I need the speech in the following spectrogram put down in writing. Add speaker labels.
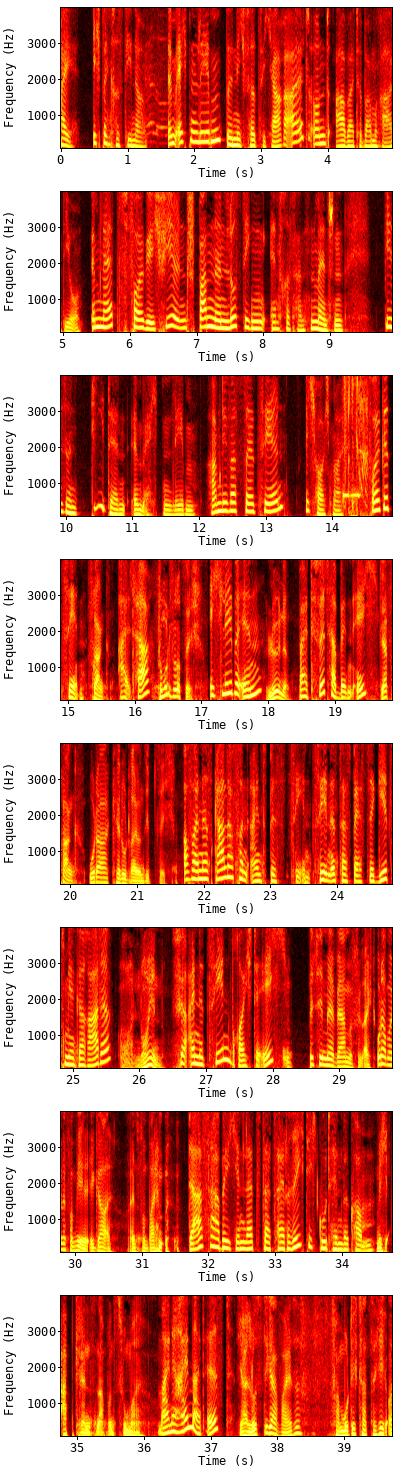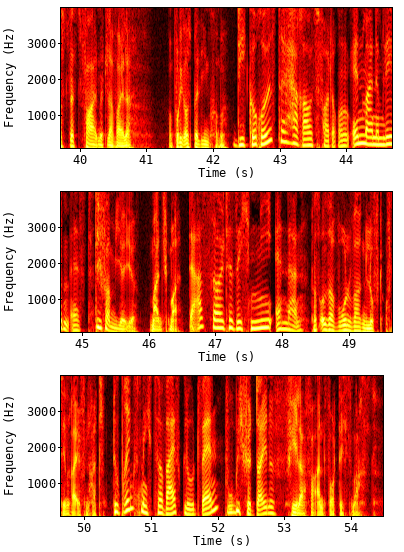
Speaker 1: Hi, ich bin Christina. Im echten Leben bin ich 40 Jahre alt und arbeite beim Radio. Im Netz folge ich vielen spannenden, lustigen, interessanten Menschen. Wie sind die denn im echten Leben? Haben die was zu erzählen? Ich horch mal. Folge 10.
Speaker 2: Frank.
Speaker 1: Alter.
Speaker 2: 45.
Speaker 1: Ich lebe in.
Speaker 2: Löhne.
Speaker 1: Bei Twitter bin ich.
Speaker 2: Der Frank. Oder Kello73.
Speaker 1: Auf einer Skala von 1 bis 10. 10 ist das Beste. Geht's mir gerade?
Speaker 2: Oh, 9.
Speaker 1: Für eine 10 bräuchte ich.
Speaker 2: Ein bisschen mehr Wärme vielleicht. Oder meine Familie. Egal. Eins von beiden.
Speaker 1: Das habe ich in letzter Zeit richtig gut hinbekommen.
Speaker 2: Mich abgrenzen ab und zu mal.
Speaker 1: Meine Heimat ist.
Speaker 2: Ja, lustigerweise vermute ich tatsächlich Ostwestfalen mittlerweile obwohl ich aus Berlin komme.
Speaker 1: Die größte Herausforderung in meinem Leben ist
Speaker 2: die Familie, manchmal.
Speaker 1: Das sollte sich nie ändern.
Speaker 2: Dass unser Wohnwagen Luft auf den Reifen hat.
Speaker 1: Du bringst mich zur Weißglut, wenn
Speaker 2: du mich für deine Fehler verantwortlich machst.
